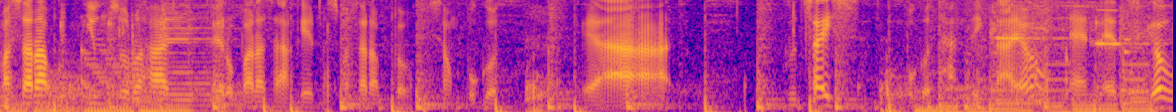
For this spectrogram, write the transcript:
Masarap yung surahan, pero para sa akin, mas masarap to. Isang pugot. Kaya, good size. Pugot hunting tayo. And let's go!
